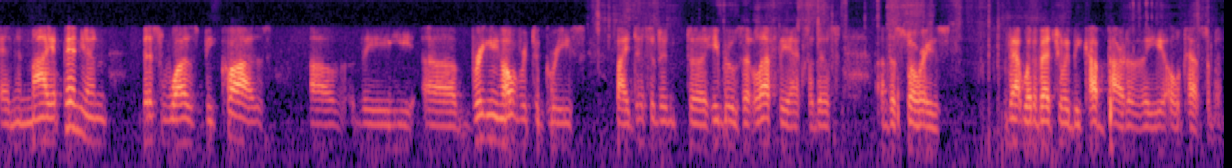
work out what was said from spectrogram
And in my opinion, this was because of the uh, bringing over to Greece by dissident uh, Hebrews that left the Exodus of the stories that would eventually become part of the Old Testament.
